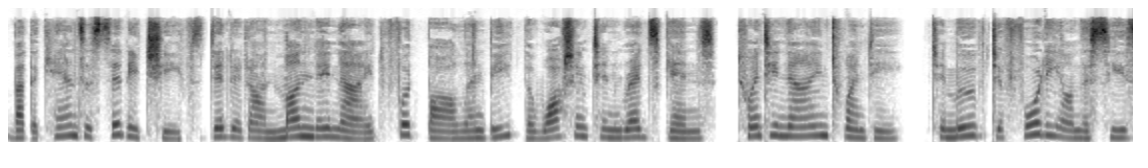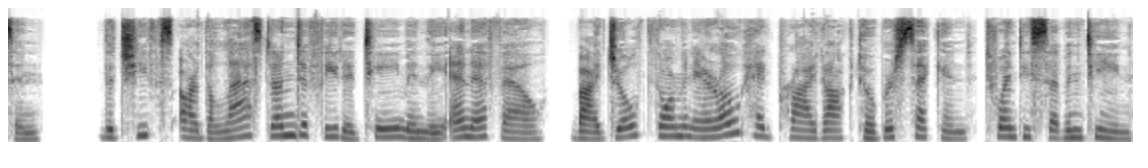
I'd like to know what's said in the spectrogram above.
but the Kansas City Chiefs did it on Monday Night Football and beat the Washington Redskins 29-20 to move to 40 on the season. The Chiefs are the last undefeated team in the NFL by Joel Thorman Arrowhead Pride October 2, 2017,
